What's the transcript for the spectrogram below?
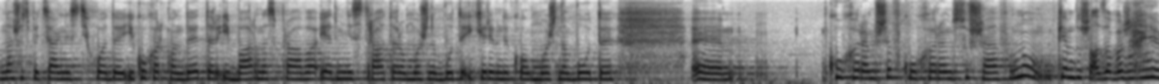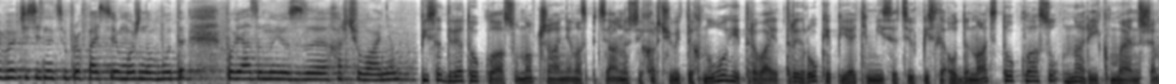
В нашу спеціальність ходить і кухар-кондитер, і барна справа, і адміністратором можна бути, і керівником можна бути. Кухарем, шеф-кухарем, сушефом. Ну, ким душа забажає вивчитись на цю професію, можна бути пов'язаною з харчуванням. Після 9 класу навчання на спеціальності харчові технології триває 3 роки 5 місяців. Після 11 класу на рік менше.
